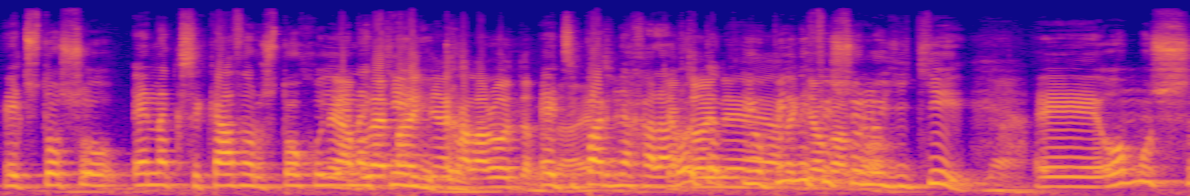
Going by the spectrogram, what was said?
έτσι τόσο ένα ξεκάθαρο στόχο ναι, ή ένα κίνητρο. Υπάρχει μια χαλαρότητα. Μετά, έτσι, υπάρχει μια χαλαρότητα η οποία είναι φυσιολογική. Ναι. Ε, Όμως,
